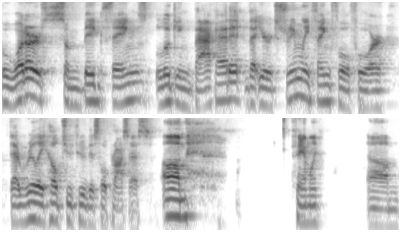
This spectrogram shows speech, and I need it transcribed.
but what are some big things looking back at it that you're extremely thankful for that really helped you through this whole process? Um, family. Um,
